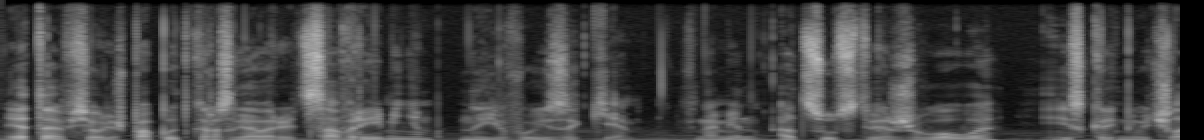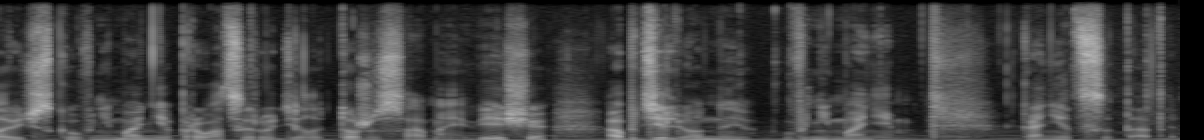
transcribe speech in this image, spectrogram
Это всего лишь попытка разговаривать со временем на его языке. Феномен отсутствия живого, искреннего человеческого внимания провоцирует делать то же самое. Вещи, обделенные вниманием. Конец цитаты.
